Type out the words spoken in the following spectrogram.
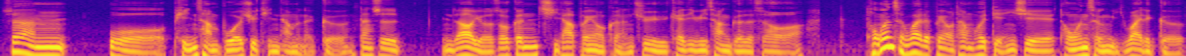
虽然我平常不会去听他们的歌，但是你知道，有的时候跟其他朋友可能去 KTV 唱歌的时候啊，同温层外的朋友他们会点一些同温层以外的歌，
